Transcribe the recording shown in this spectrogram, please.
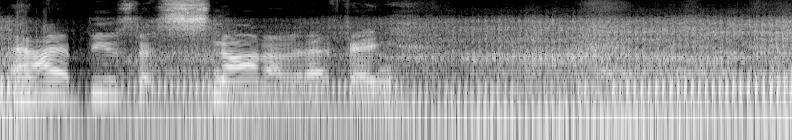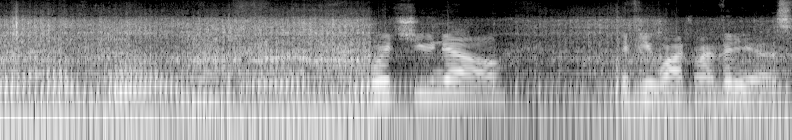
And I abused the snot out of that thing. Which you know if you watch my videos.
